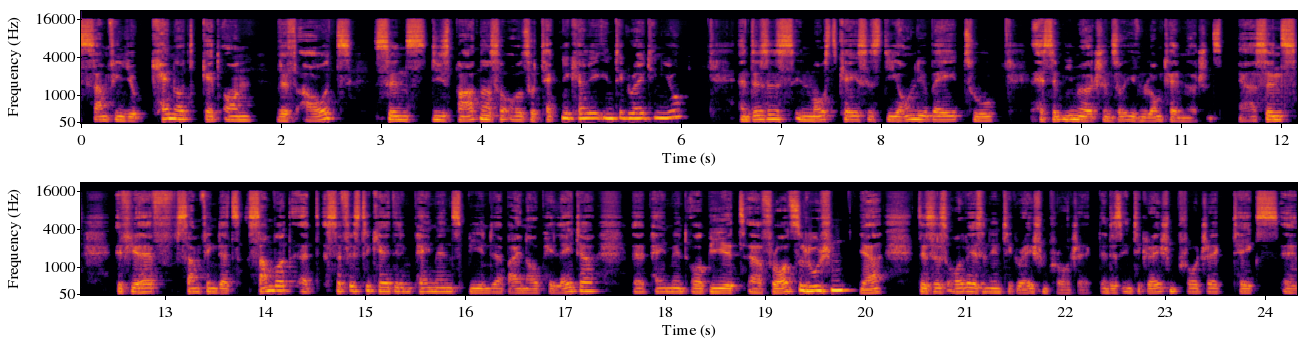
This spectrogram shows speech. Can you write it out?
something you cannot get on without since these partners are also technically integrating you. And this is in most cases the only way to SME merchants or even long tail merchants. Yeah, since if you have something that's somewhat sophisticated in payments, be it a buy now, pay later uh, payment or be it a fraud solution, yeah, this is always an integration project. And this integration project takes uh,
